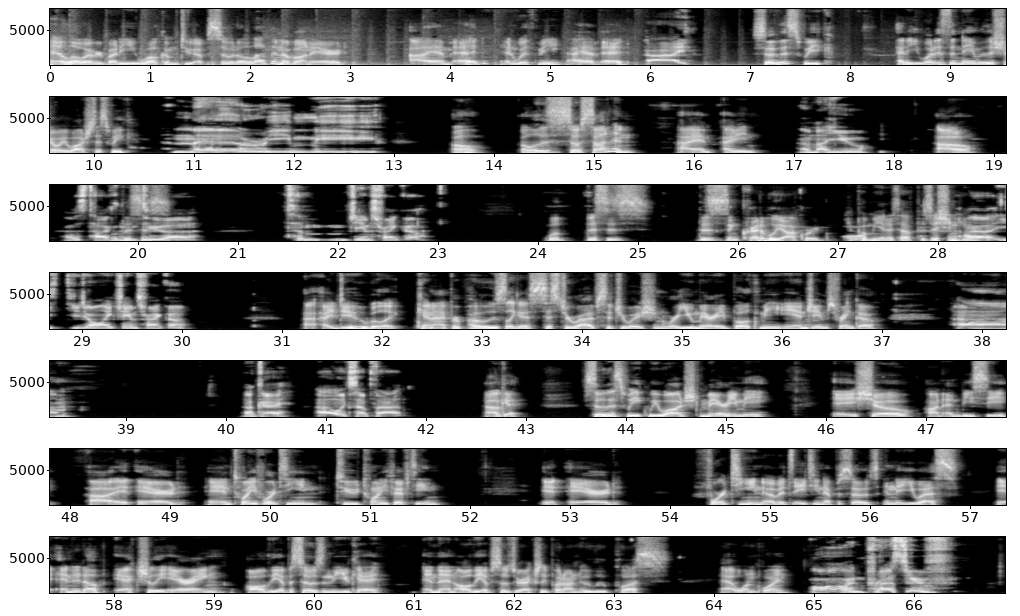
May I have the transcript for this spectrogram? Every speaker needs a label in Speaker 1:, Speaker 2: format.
Speaker 1: Hello, everybody. Welcome to episode 11 of Unaired. I am Ed, and with me, I have Ed.
Speaker 2: Hi.
Speaker 1: So this week, Eddie, what is the name of the show we watched this week?
Speaker 2: Marry me.
Speaker 1: Oh, oh, this is so sudden. I, I mean,
Speaker 2: Oh, not you.
Speaker 1: oh,
Speaker 2: I was talking
Speaker 1: Well,
Speaker 2: to
Speaker 1: is-
Speaker 2: uh, to James Franco.
Speaker 1: well, this is this is incredibly awkward. You put me in a tough position here.
Speaker 2: Uh, you, you don't like James Franco?
Speaker 1: I, I do, but like, can I propose like a sister wife situation where you marry both me and James Franco?
Speaker 2: Um. Okay, I'll accept that.
Speaker 1: Okay. So this week we watched Marry Me, a show on NBC. Uh, it aired in 2014 to 2015. It aired 14 of its 18 episodes in the US. It ended up actually airing all of the episodes in the UK, and then all the episodes were actually put on Hulu Plus at one point.
Speaker 2: Oh, impressive!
